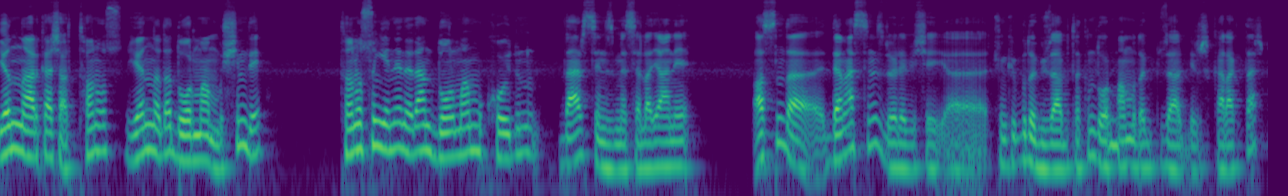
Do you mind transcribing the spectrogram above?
Yanına arkadaşlar Thanos yanına da Dormammu. Şimdi Thanos'un yerine neden Dormammu koyduğunu derseniz mesela yani aslında demezsiniz de öyle bir şey. Çünkü bu da güzel bir takım. Dormammu da güzel bir karakter.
